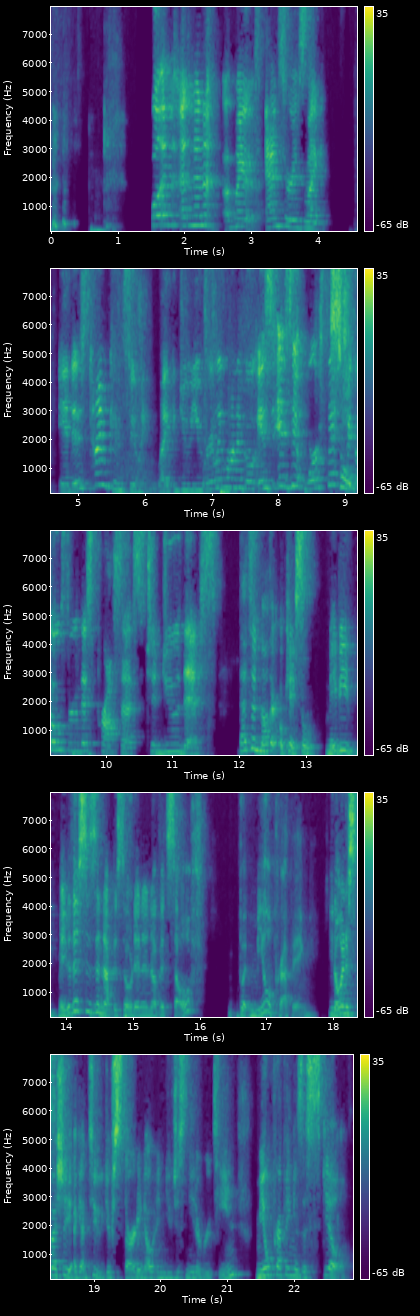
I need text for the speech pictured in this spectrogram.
Well and and then my answer is like it is time consuming. Like do you really want to go is is it worth it So- to go through this process to do this? That's another okay so maybe maybe this is an episode in and of itself but meal prepping you know and especially again too you're starting out and you just need a routine. Meal prepping is a skill.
